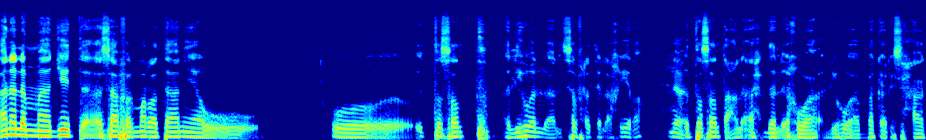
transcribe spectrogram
أنا لما جيت أسافر مرة ثانية و واتصلت اللي هو السفرة الأخيرة. نعم. اتصلت على إحدى الإخوة اللي هو بكر إسحاق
